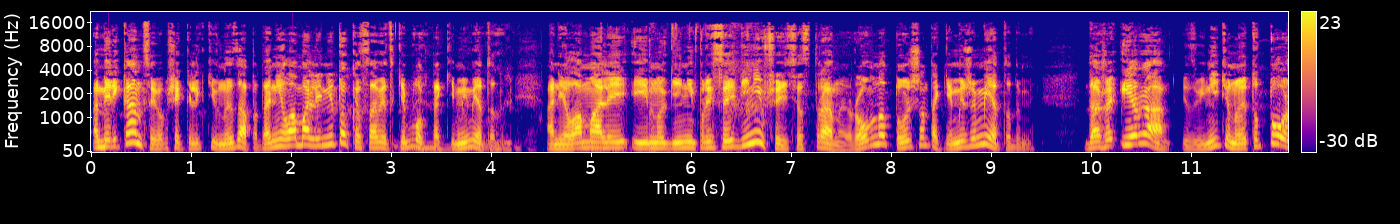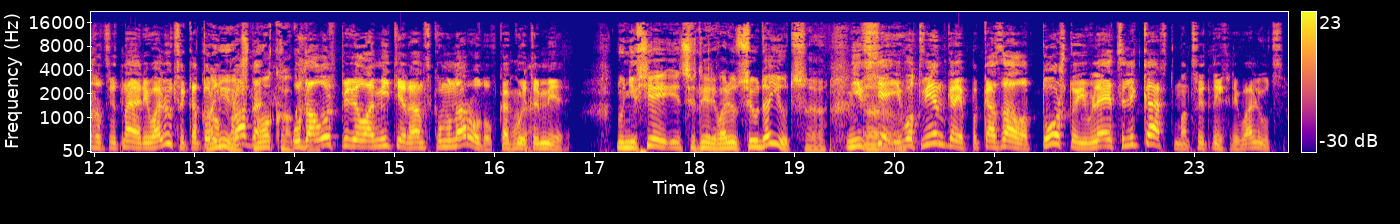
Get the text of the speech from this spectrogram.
американцы и вообще коллективный Запад, они ломали не только советский блок такими методами, они ломали и многие неприсоединившиеся страны ровно точно такими же методами. Даже Иран, извините, но это тоже цветная революция, которую, Конечно, правда, ну а как удалось переломить иранскому народу в какой-то мере. Ну, не все цветные революции удаются. Не все. А. И вот Венгрия показала то, что является лекарством от цветных революций.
